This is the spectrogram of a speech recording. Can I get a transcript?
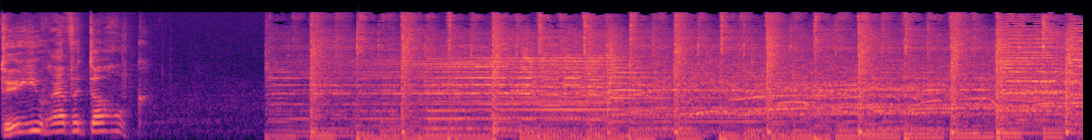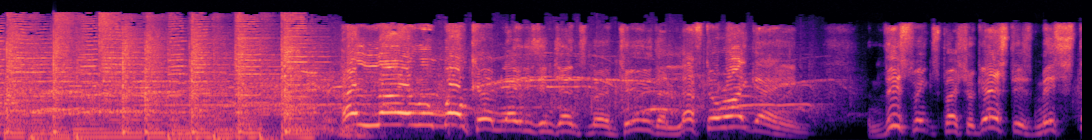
Do you have a dog? Welcome, ladies and gentlemen, to the left or right game. And this week's special guest is Mr.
